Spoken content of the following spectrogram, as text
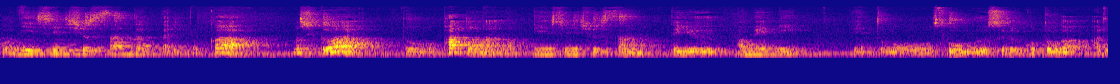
こう妊娠出産だったりとかもしくは、えっと、パートナーの妊娠出産っていう場面に、えっと、遭遇することがある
